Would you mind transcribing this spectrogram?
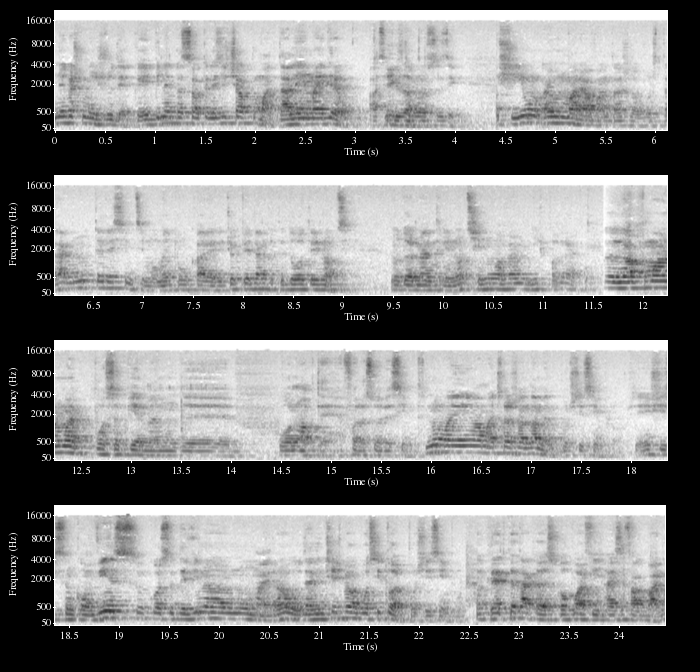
nu e ca și cum îi judec, că e bine că s-au trezit și acum, dar le e mai greu. Asta Exact. exact. vreau să zic. Și e un, ai un mare avantaj la vârsta aia, nu te resimți în momentul în care, deci eu pierdeam câte două, trei nopți. Nu dormeam trei nopți și nu aveam nici pe dracu. Acum nu mai pot să pierd mai mult de o noapte fără să o resimt. Nu mai am același randament, pur și simplu. Știi? Și sunt convins că o să devină nu mai rău, dar din ce în ce mai obositor, pur și simplu. Cred că dacă scopul ar fi hai să fac bani,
